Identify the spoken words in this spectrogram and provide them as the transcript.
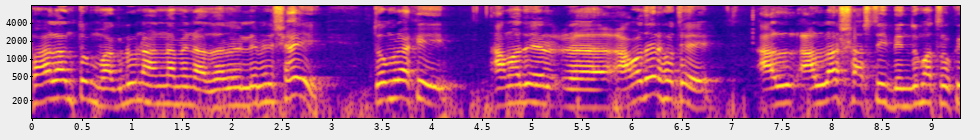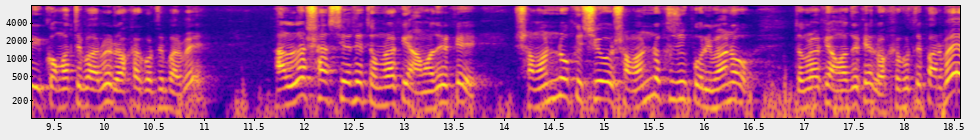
ফাহালান্তুম মাগলুন আন্নামেন আজাবিল্লিমের শাহী তোমরা কি আমাদের আমাদের হতে আল, আল্লাহর শাস্তি বিন্দুমাত্র কি কমাতে পারবে, রক্ষা করতে পারবে? আল্লাহর শাস্তি হতে তোমরা কি আমাদেরকে সামান্য কিছু সামান্য কিছু পরিমাণও তোমরা কি আমাদেরকে রক্ষা করতে পারবে?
